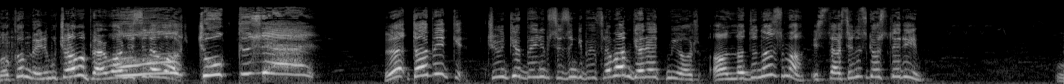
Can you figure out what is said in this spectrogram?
Bakın benim uçağımın pervanesi de var. Çok güzel. E, tabii ki. Çünkü benim sizin gibi üflemem gerekmiyor. Anladınız mı? İsterseniz göstereyim.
